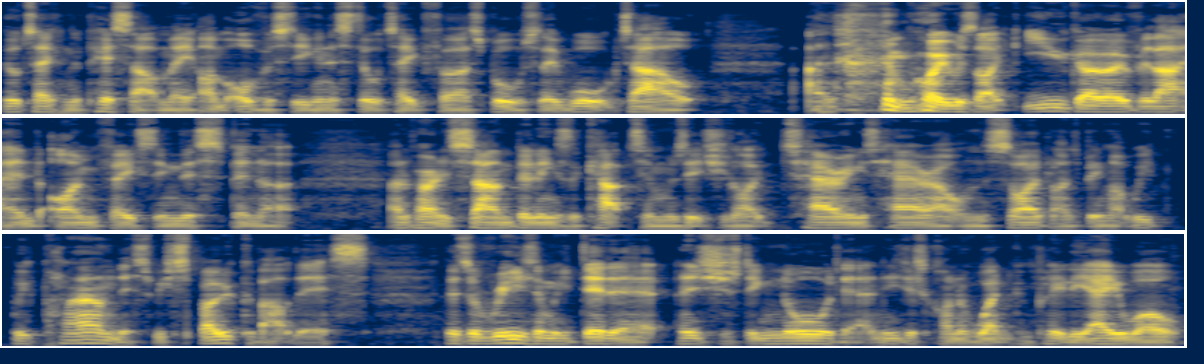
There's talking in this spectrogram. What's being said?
"You're taking the piss out of me. I'm obviously going to still take first ball." So they walked out and, Roy was like, "You go over that end. I'm facing this spinner." And apparently Sam Billings, the captain, was actually like tearing his hair out on the sidelines, being like, "We we planned this. We spoke about this. There's a reason we did it." And he's just ignored it, and he just kind of went completely AWOL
